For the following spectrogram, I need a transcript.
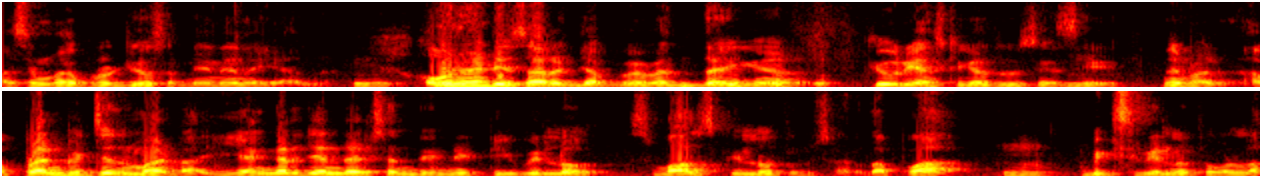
ఆ సినిమా ప్రొడ్యూసర్ నేనేనయ్యా అన్న. అవునండి సార్ అని చెప్పి పెద్ద క్యూరియాసిటీగా చూసేసి నేను అప్పుడు అనిపించింది అనమాట ఈ యంగర్ జనరేషన్ దీన్ని టీవీలో స్మాల్ స్క్రీన్లో చూశారు తప్ప బిగ్ స్క్రీన్లో చూడాల.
